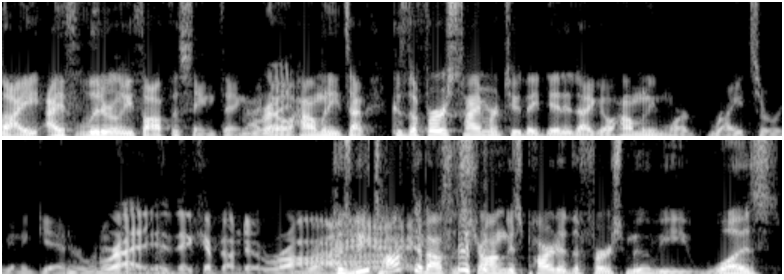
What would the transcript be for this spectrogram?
But I I literally thought the same thing. I go, Right. how many times? Because the first time or two they did it, I go, how many more rights are we going to get or whatever? right and they kept on doing wrong. because we talked about the strongest part of the first movie was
